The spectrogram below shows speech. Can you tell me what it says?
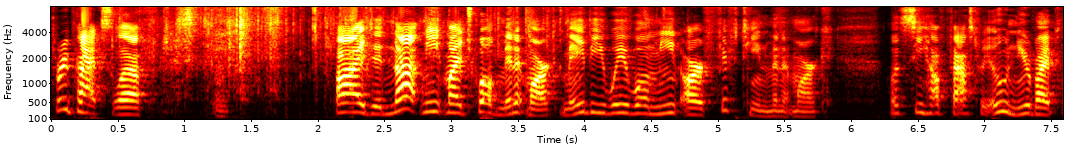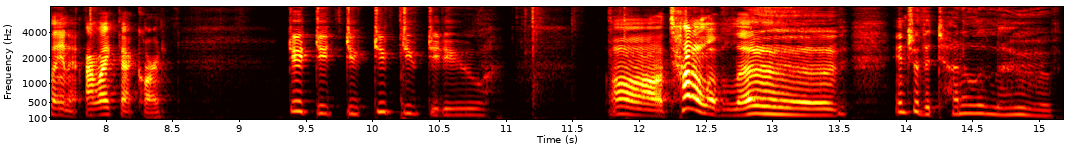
Three packs left. I did not meet my 12 minute mark. Maybe we will meet our 15 minute mark. Let's see how fast we... Oh, Nearby Planet. I like that card. Do, do, do, do, do, do, do. Oh, Tunnel of Love. Enter the Tunnel of Love.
